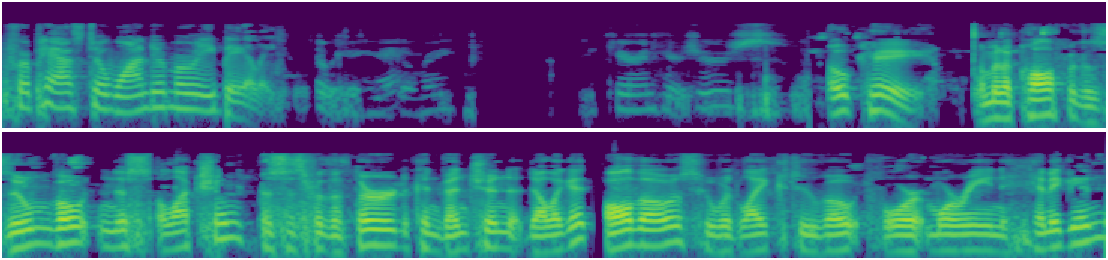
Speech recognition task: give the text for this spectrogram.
for Pastor Wanda Marie Bailey. Okay, here you go, Ray. Karen, here's yours. Okay, I'm going to call for the Zoom vote in this election. This is for the third convention delegate. All those who would like to vote for Maureen Hennigan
